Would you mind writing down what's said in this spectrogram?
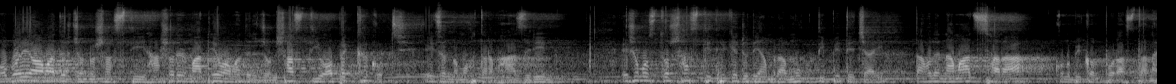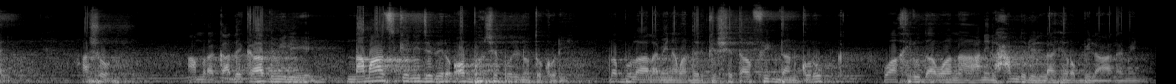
কবরেও আমাদের জন্য শাস্তি, হাসরের মাঠেও আমাদের জন্য শাস্তি অপেক্ষা করছে। এই জন্য মহতারাম হাজিরিন, এ সমস্ত শাস্তি থেকে যদি আমরা মুক্তি পেতে চাই, তাহলে নামাজ ছাড়া কোনো বিকল্প রাস্তা নাই। আসুন, আমরা কাঁধে কাঁধ মিলিয়ে নামাজকে নিজেদের অভ্যাসে পরিণত করি। রব্বুল আলমিন আমাদেরকে সেটাও ফিক দান করুক। ওয়াখিরুদাওয়ানা আনিল হামদুলিল্লাহ রব্বিল আলমিন।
